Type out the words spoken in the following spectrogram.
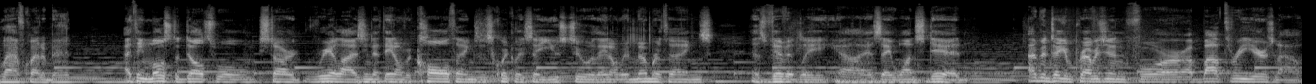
laugh quite a bit. I think most adults will start realizing that they don't recall things as quickly as they used to, or they don't remember things as vividly uh, as they once did. I've been taking Prevagen for about three years now.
